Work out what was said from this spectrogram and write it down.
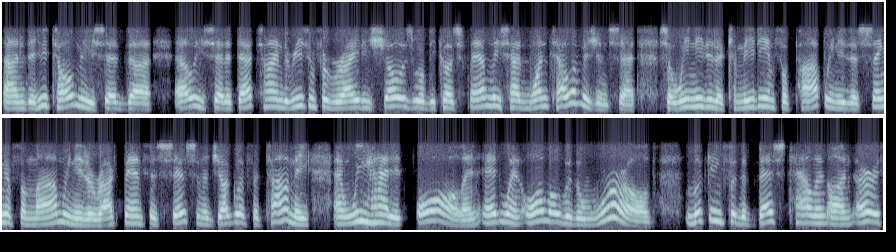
And he told me, he said, uh, Ellie said, at that time, the reason for variety shows were because families had one television set. So we needed a comedian for Pop, we needed a singer for Mom, we needed a rock band for Sis, and a juggler for Tommy. And we had it all. And Ed went all over the world world looking for the best talent on earth,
